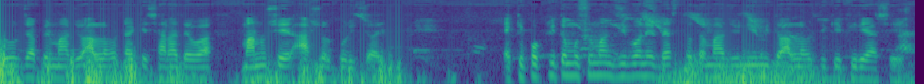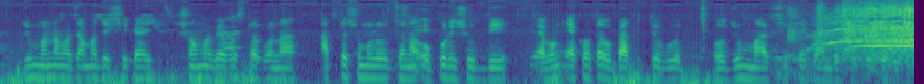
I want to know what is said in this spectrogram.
দৌড়জাপের মাঝে আল্লাহটাকে সাড়া দেওয়া মানুষের আসল পরিচয়। একটি প্রকৃত মুসলমান জীবনের ব্যস্ততার মাঝে নিয়মিত আল্লাহর দিকে ফিরে আসে জুম্মা নামাজ আমাদের শেখায় সময় ব্যবস্থাপনা, আত্মসমালোচনা ও পরিশুদ্ধি এবং একতা ও ভ্রাতৃত্ববোধ ও জুম্মার শিক্ষাকে আমরা।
